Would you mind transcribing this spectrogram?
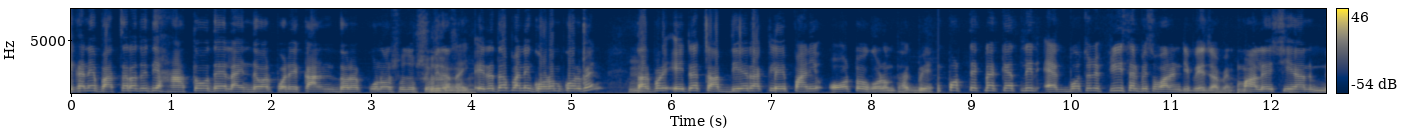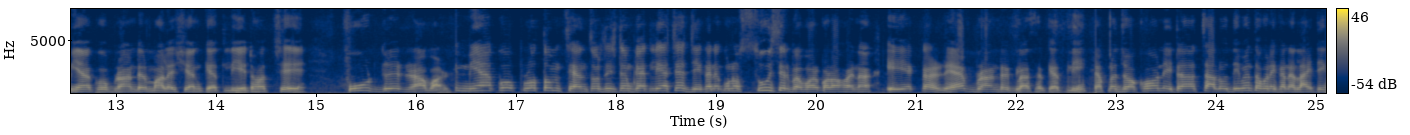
এখানে বাচ্চারা যদি হাতও দেয় লাইন দেওয়ার পরে কারেন্ট ধরার কোনো সুযোগ সুবিধা নাই। এটাতে পানি গরম করবেন তারপরে এটা চাপ দিয়ে রাখলে পানি অটো গরম থাকবে। প্রত্যেকটা ক্যাটলির এক বছরের ফ্রি সার্ভিস ওয়ারেন্টি পেয়ে যাবেন। মালয়েশিয়ান মিয়াকো ব্র্যান্ডের মালয়েশিয়ান ক্যাটলি এটা হচ্ছে ফুড গ্রেড রাবার। মিয়াকো প্রথম সেন্সর সিস্টেম ক্যাটলি আছে যেখানে কোনো সুইচের ব্যবহার করা হয় না। এই একটা র্যাব ব্র্যান্ডের গ্লাসের ক্যাটলি। আপনার যখন এটা চালু দিবেন তখন এখানে লাইটিং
